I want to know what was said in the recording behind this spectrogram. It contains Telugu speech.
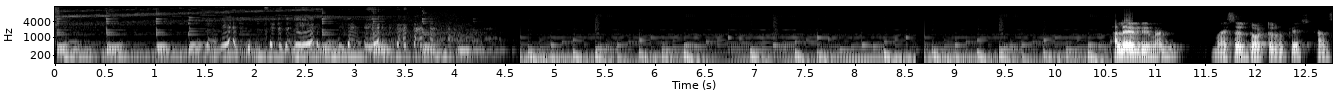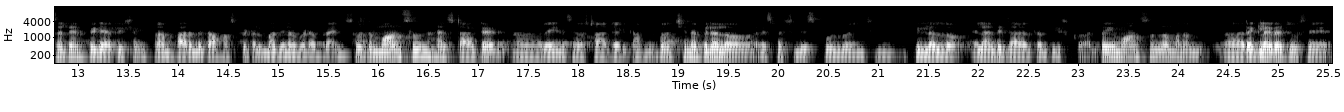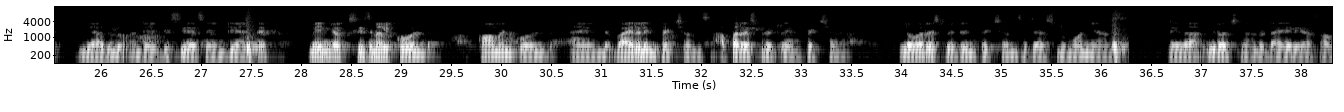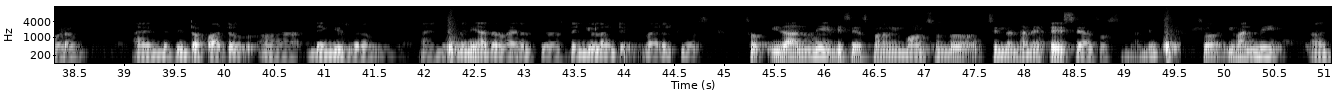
Hello everyone myself doctor Rukesh consultant paediatrician from Parmita hospital Madinaguda branch so the monsoon has started rains have started coming so చిన్నపిల్లలు ఎస్పెషల్లీ స్కూల్ గురించి పిల్లల్లో ఎలాంటి జాగ్రత్తలు తీసుకోవాలి? సో ఈ మాన్సూన్లో మనం uh, రెగ్యులర్గా చూసే వ్యాధులు అంటే డిసీజెస్ ఏంటి అంటే మెయిన్గా ఒక seasonal cold common cold and viral infections upper respiratory infection lower respiratory infections such pneumonias లేదా విరోచనాలు డయేరియాస్ అవ్వడం అండ్ దీంతో పాటు డెంగ్యూ జ్వరం and many other viral fevers dengue లాంటి వైరల్ ఫీవర్స్ సో ఇవన్నీ డిసీజెస్ మనం ఈ మాన్సూన్లో చిల్డ్రన్స్ అనేవి ఫేస్ చేయాల్సి వస్తుందండి. సో ఇవన్నీ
